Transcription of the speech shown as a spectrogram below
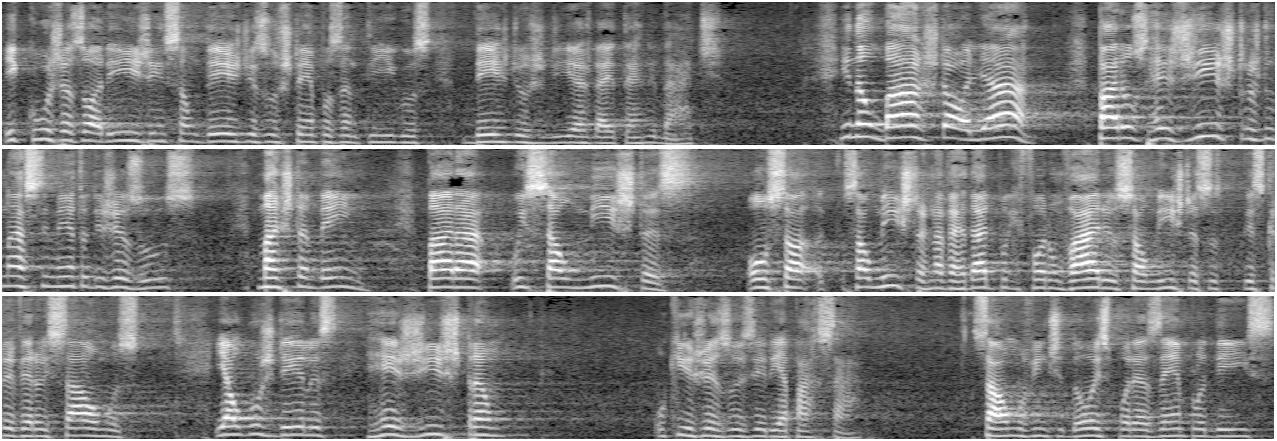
e cujas origens são desde os tempos antigos, desde os dias da eternidade. E não basta olhar para os registros do nascimento de Jesus, mas também para os salmistas, ou salmistas, na verdade, porque foram vários salmistas que escreveram os salmos, e alguns deles registram o que Jesus iria passar. Salmo 22, por exemplo, diz:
